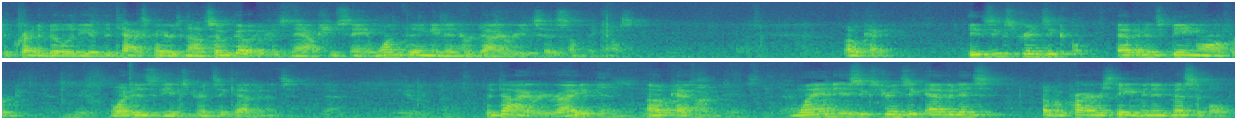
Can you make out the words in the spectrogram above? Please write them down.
the credibility of the taxpayer is not so good, because now she's saying one thing and in her diary it says something else. Okay. Is extrinsic evidence being offered? What is the extrinsic evidence? The diary, right? Yes. Okay. When is extrinsic evidence of a prior statement admissible?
